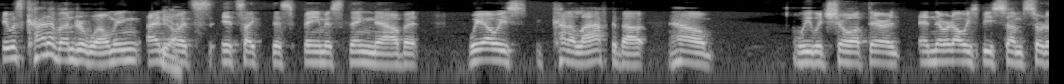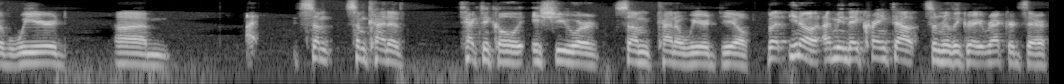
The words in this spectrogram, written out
it was kind of underwhelming. I know Yeah. it's it's like this famous thing now, but we always kind of laughed about how we would show up there and, and there would always be some sort of weird um I, some some kind of technical issue or some kind of weird deal. But you know i mean they cranked out some really great records there.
